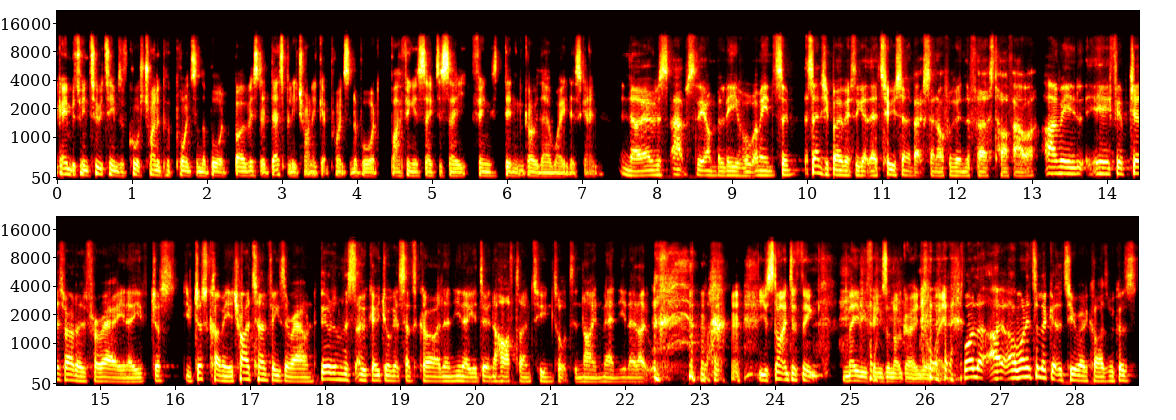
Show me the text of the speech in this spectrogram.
A game between two teams, of course, trying to put points on the board. Boavista desperately trying to get points on the board. But I think it's safe to say things didn't go their way this game. No, it was absolutely unbelievable. I mean, so essentially Boavista get their two centre backs sent off within the first half hour. I mean, if you're Jesualdo Ferreira, you know, you've just you've just come in, you're trying to turn things around, building this OK draw against Santa Clara, and then you know you're doing a halftime team talk to nine men. You know, like you're starting to think maybe things are not going your way. well, look, I, I wanted to look at the two red cards because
